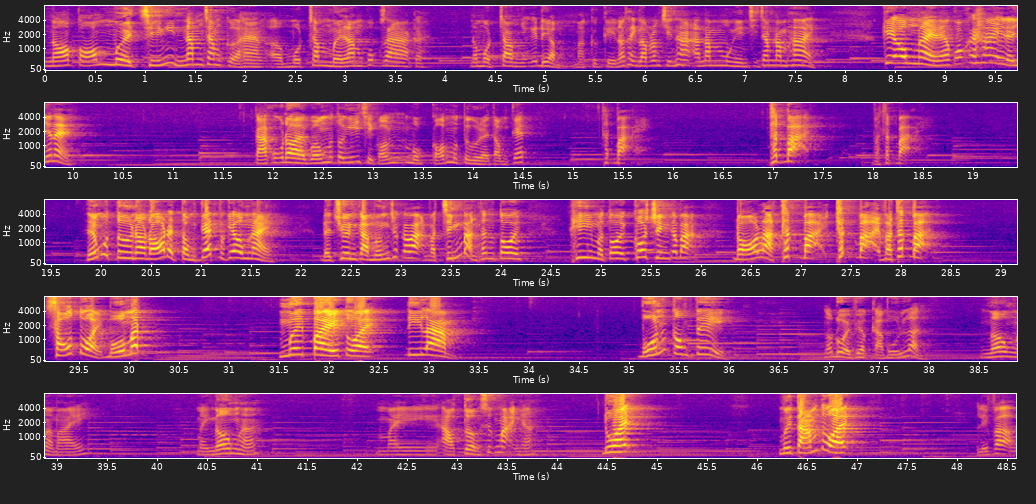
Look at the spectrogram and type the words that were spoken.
nó có 19.500 cửa hàng ở 115 quốc gia cơ. Nó một trong những cái điểm mà cực kỳ nó thành lập năm 92 à, năm 1952. Cái ông này nó có cái hay là như này. Cả cuộc đời của ông tôi nghĩ chỉ có một có một từ để tổng kết. Thất bại. Thất bại và thất bại. Nếu một từ nào đó để tổng kết với cái ông này để truyền cảm hứng cho các bạn và chính bản thân tôi khi mà tôi coaching các bạn đó là thất bại, thất bại và thất bại. 6 tuổi bố mất. 17 tuổi đi làm. 4 công ty. Nó đuổi việc cả 4 lần. Ngông à mày? Mày ngông hả? Mày ảo tưởng sức mạnh hả? Đuổi. 18 tuổi lấy vợ.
